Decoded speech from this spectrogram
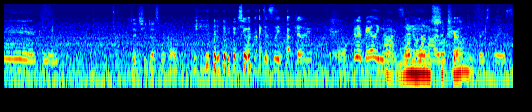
eh, Did she just wake up? she went back to sleep after that. Oh. And I barely knocked, What, so I don't know how I woke her up in the first place.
